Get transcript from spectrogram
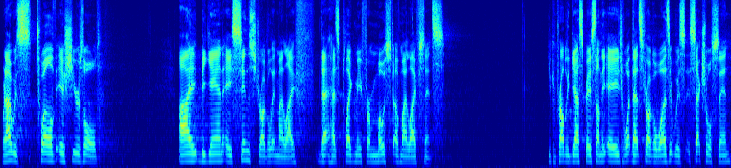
When I was 12 ish years old, I began a sin struggle in my life that has plagued me for most of my life since. You can probably guess based on the age what that struggle was. It was sexual sin.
